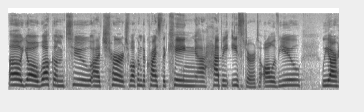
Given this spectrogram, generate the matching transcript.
Oh, y'all, welcome to uh, church. Welcome to Christ the King. Uh, happy Easter to all of you. We are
